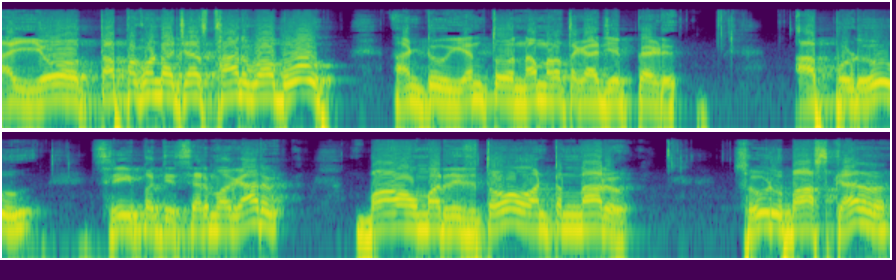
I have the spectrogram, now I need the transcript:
అయ్యో తప్పకుండా చేస్తాను బాబు అంటూ ఎంతో నమ్రతగా చెప్పాడు. అప్పుడు శ్రీపతి శర్మ గారు బావమరిదితో అంటున్నారు. చూడు భాస్కర్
